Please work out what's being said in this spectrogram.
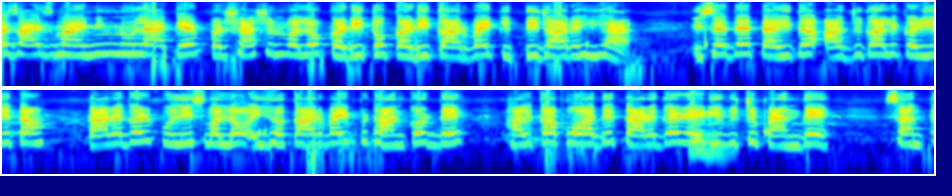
ਨਾਜਾਇਜ਼ ਮਾਈਨਿੰਗ ਨੂੰ ਲੈ ਕੇ ਪ੍ਰਸ਼ਾਸਨ ਵੱਲੋਂ ਕੜੀ ਤੋਂ ਕੜੀ ਕਾਰਵਾਈ ਕੀਤੀ ਜਾ ਰਹੀ ਹੈ। ਇਸੇ ਦੇ ਤਹਿਤ ਅੱਜ ਗੱਲ ਕਰੀਏ ਤਾਂ ਤਾਰਾਗੜ੍ਹ ਪੁਲਿਸ ਵੱਲੋਂ ਇਹ ਕਾਰਵਾਈ ਪਠਾਨਕੋਟ ਦੇ ਹਲਕਾ ਪੁਆ ਦੇ ਤਾਰਾਗੜ੍ਹ ਏਰੀਏ ਵਿੱਚ ਪੈਂਦੇ ਸੰਤ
